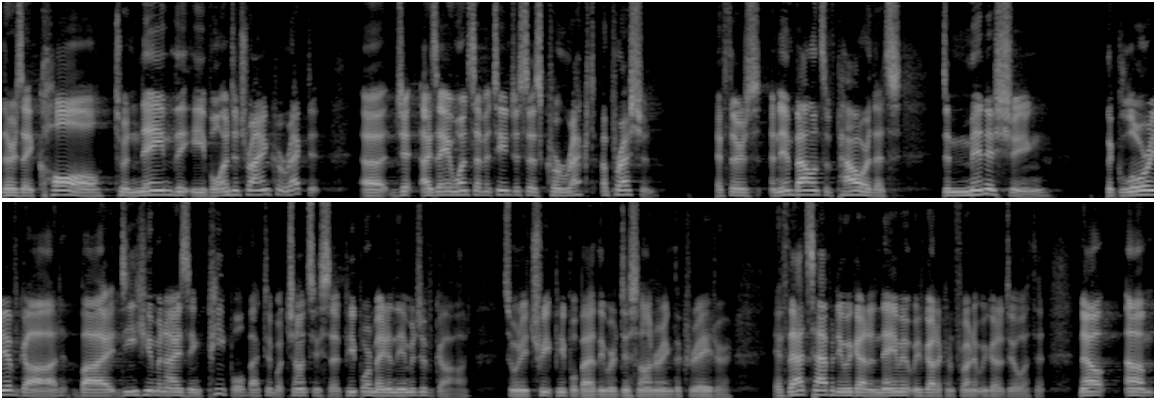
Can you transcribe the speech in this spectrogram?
there's a call to name the evil and to try and correct it. Uh, Isaiah 117 just says, correct oppression. If there's an imbalance of power that's diminishing the glory of God by dehumanizing people, back to what Chauncey said, people are made in the image of God. So when we treat people badly, we're dishonoring the Creator. If that's happening, we've got to name it, we've got to confront it, we've got to deal with it. Now, um,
